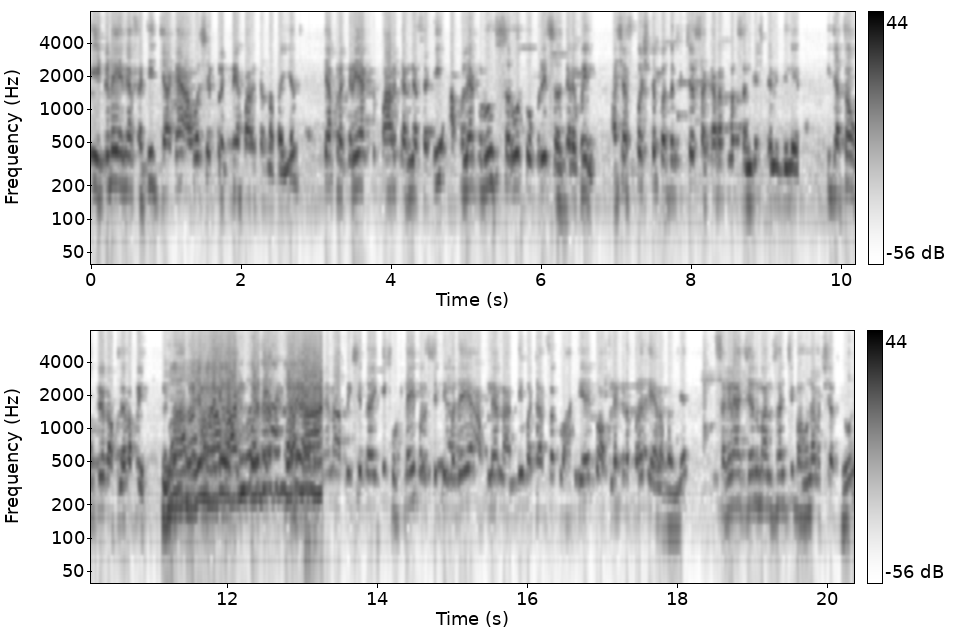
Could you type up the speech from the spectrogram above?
इकडे येण्यासाठी ज्या काय आवश्यक प्रक्रिया पार करणं पाहिजेत त्या प्रक्रिया पार करण्यासाठी आपल्याकडून सर्व तोपरी सहकार्य होईल अशा स्पष्ट पद्धतीचे सकारात्मक संदेश त्यांनी दिले की ज्याचा उपयोग आपल्याला होईल. म्हणजे अपेक्षित आहे की कुठल्याही परिस्थितीमध्ये आपल्या नांदी मठाचा जो हत्ती आहे तो आपल्याकडे परत यायला पाहिजे. सगळ्या जनमानसांची भावना लक्षात घेऊन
